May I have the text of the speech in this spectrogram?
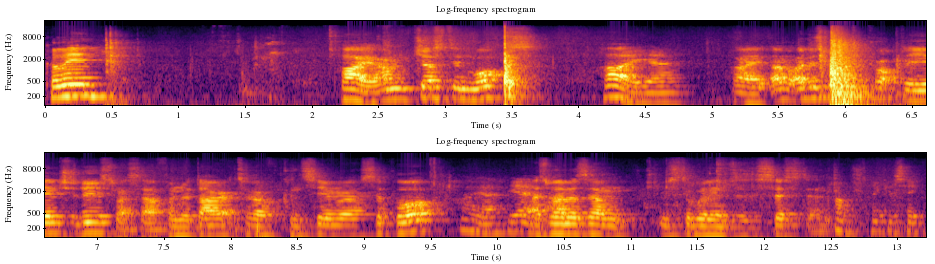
Come in. Hi, I'm Justin Watts. Hi, yeah. Hi, um, I just want to properly introduce myself. I'm the Director of Consumer Support, Oh, yeah, yeah. as well as um, Mr. Williams' assistant. Oh, take a seat.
